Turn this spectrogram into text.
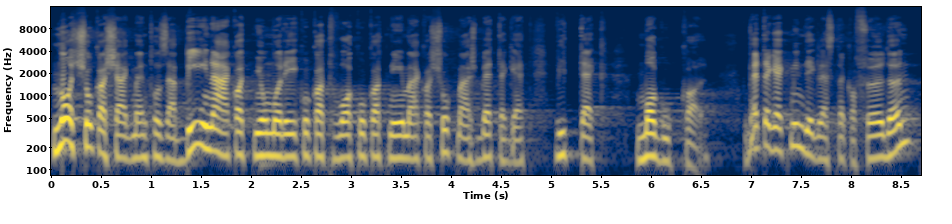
nagy sokaság ment hozzá, bénákat, nyomorékokat, vakokat, némákat, sok más beteget vittek magukkal. Betegek mindig lesznek a földön,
